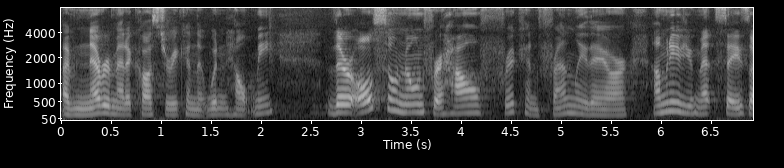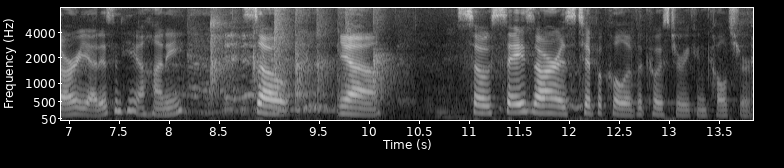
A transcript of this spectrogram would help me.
I've never met a Costa Rican that wouldn't help me. They're also known for how frickin' friendly they are. How many of you met Cesar yet? Isn't he a honey? so, yeah. So Cesar is typical of the Costa Rican culture.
